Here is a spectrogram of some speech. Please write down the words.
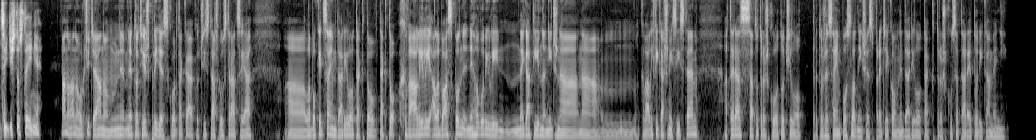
cítíš to stejně. Áno, áno, určite áno. Mne, mne to tiež príde skôr taká ako čistá frustrácia, a, lebo keď sa im darilo, tak to, tak to chválili, alebo aspoň nehovorili negatívne nič na, na mm, kvalifikačný systém a teraz sa to trošku otočilo, pretože sa im posledných 6 pretekov nedarilo, tak trošku sa tá retorika mení.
